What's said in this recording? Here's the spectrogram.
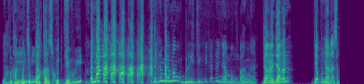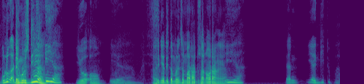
ya akan begini, menciptakan Squid Game. Squid Game. Karena memang bridging kita tuh nyambung banget. Jangan-jangan dia punya anak 10 gak ada yang ngurus dia. Iya, Yo om. iya. Akhirnya ditemenin sama ratusan orang ya. Iya. Dan ya gitu, Pak.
